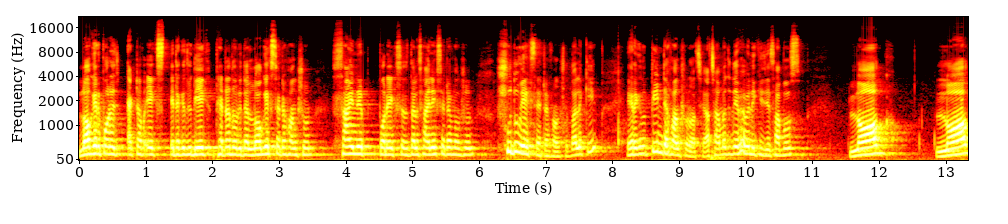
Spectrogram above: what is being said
লগের পরে একটা এক্স এটাকে যদি এক্স থেটা ধরি, তাহলে লগ এক্স একটা ফাংশন সাইনের পরে এক্স আছে, তাহলে সাইন এক্স একটা ফাংশন শুধু এক্স একটা ফাংশন তাহলে কি? এখানে কিন্তু তিনটা ফাংশন আছে। আচ্ছা আমরা যদি এভাবে লিখি যে suppose log log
